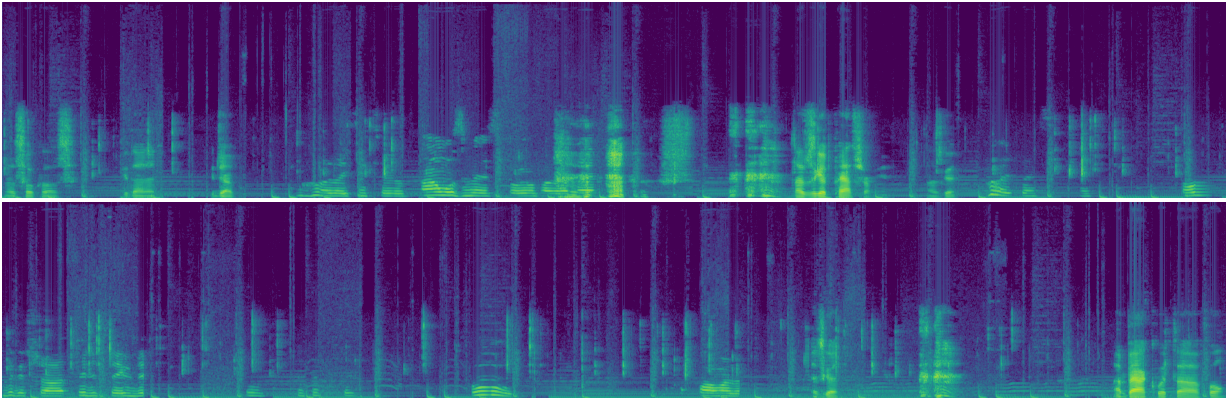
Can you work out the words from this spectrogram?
that was so close. Get that in. Good job. Oh, like you too. I almost missed, but we don't talk about that. that was a good pass from you. That was good. Alright, thanks. thanks. Oh, that's a good shot. They just saved it. Ooh. Oh my god. It's good. I'm back with uh, full.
